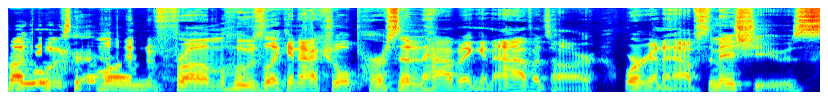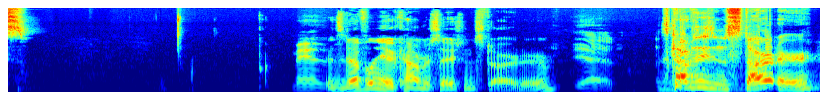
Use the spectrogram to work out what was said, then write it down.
fucking someone from who's like an actual person inhabiting an avatar, we're gonna have some issues. man, It's definitely a conversation starter. yeah. It's conversation starter.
